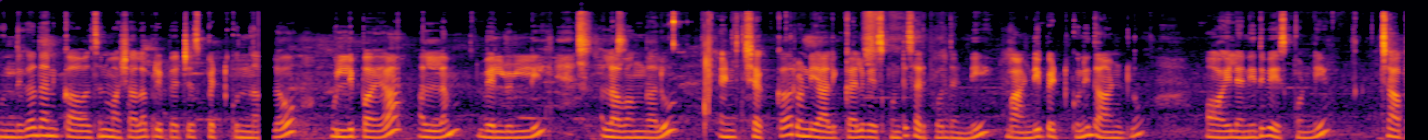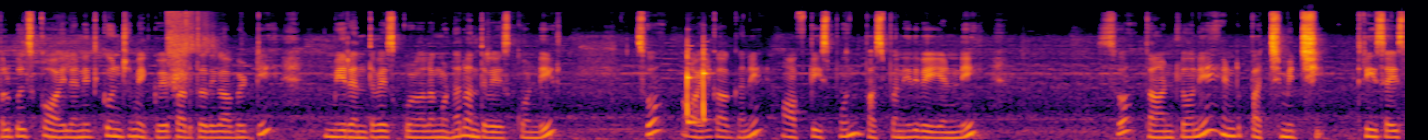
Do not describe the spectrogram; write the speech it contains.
ముందుగా దానికి కావాల్సిన మసాలా ప్రిపేర్ చేసి పెట్టుకుందాంలో ఉల్లిపాయ అల్లం వెల్లుల్లి లవంగాలు అండ్ చెక్క రెండు యాలక్కాయలు వేసుకుంటే సరిపోద్దండి. బాండి పెట్టుకుని దాంట్లో ఆయిల్ అనేది వేసుకోండి. చేపల పులుసుకు ఆయిల్ అనేది కొంచెం ఎక్కువే పడుతుంది కాబట్టి మీరు ఎంత వేసుకోవాలనుకుంటున్నారో అంత వేసుకోండి. సో ఆయిల్ కాగానే హాఫ్ టీ స్పూన్ పసుపు అనేది వేయండి. సో దాంట్లోనే అండ్ పచ్చిమిర్చి త్రీ సైజ్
